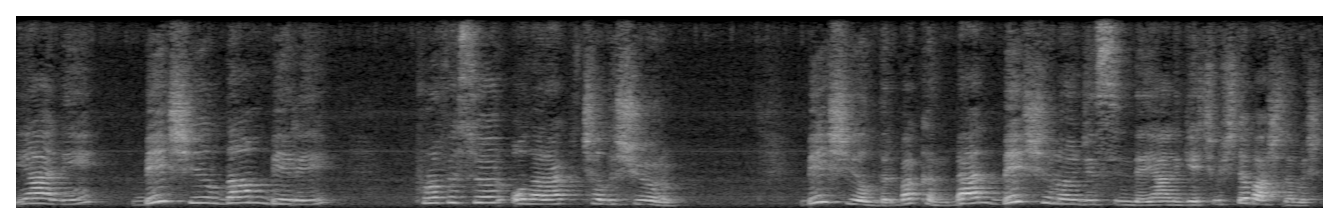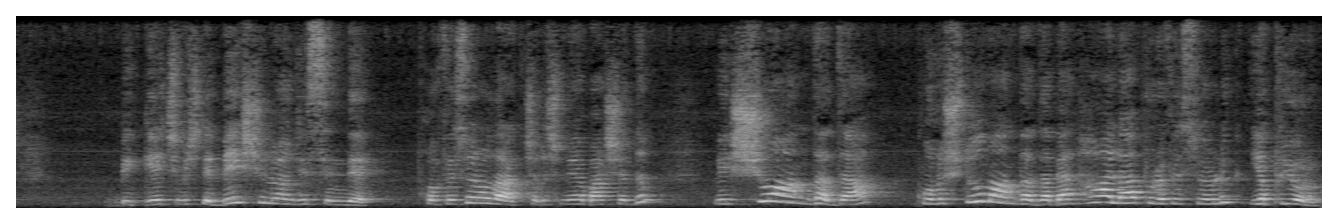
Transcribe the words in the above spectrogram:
Yani 5 yıldan beri profesör olarak çalışıyorum. 5 yıldır bakın ben 5 yıl öncesinde yani geçmişte başlamış geçmişte 5 yıl öncesinde profesör olarak çalışmaya başladım ve şu anda da konuştuğum anda da ben hala profesörlük yapıyorum.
